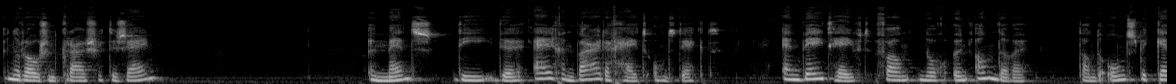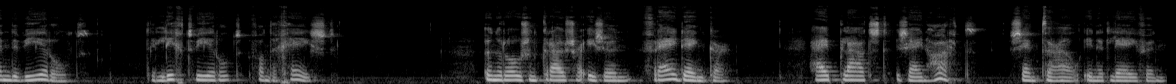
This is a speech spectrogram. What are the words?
een rozenkruiser te zijn? Een mens die de eigen waardigheid ontdekt en weet heeft van nog een andere dan de ons bekende wereld, de lichtwereld van de geest. Een rozenkruiser is een vrijdenker. Hij plaatst zijn hart centraal in het leven.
